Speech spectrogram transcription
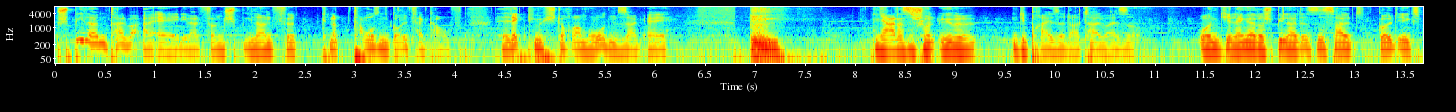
Spielern teilweise, ey, die werden von Spielern für knapp 1000 Gold verkauft. Leckt mich doch am Hodensack, ey. ja, das ist schon übel, die Preise da teilweise. Und je länger das Spiel halt ist, ist es halt Gold X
